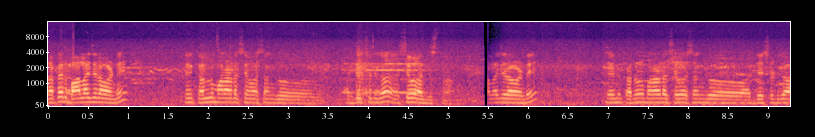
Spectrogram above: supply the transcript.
నా పేరు బాలాజీరావు అండి. నేను కళ్ళు మరాఠా సేవా సంఘ అధ్యక్షుడిగా సేవలు అందిస్తున్నాను. బాలాజీరావు అండి. నేను కర్నూలు మరాఠా సేవా సంఘ్ అధ్యక్షుడిగా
